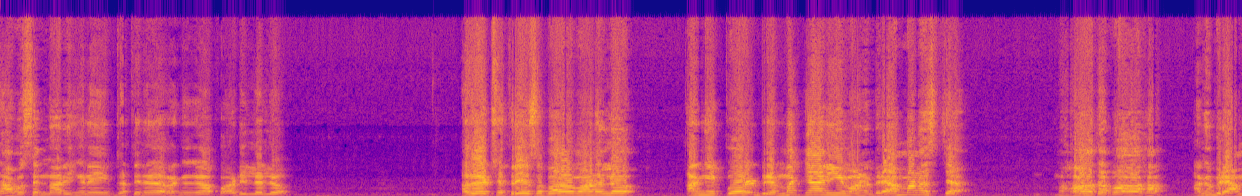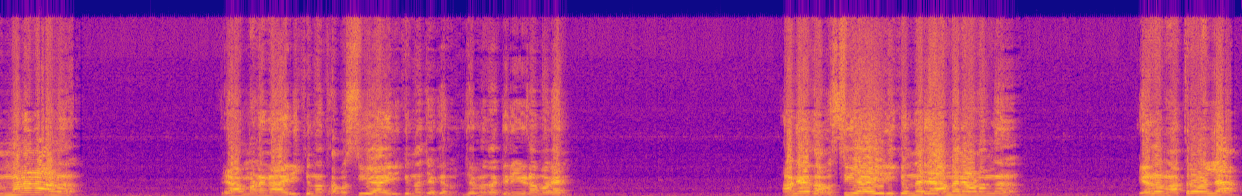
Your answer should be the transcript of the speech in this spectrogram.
താപസന്മാർ ഇങ്ങനെ യുദ്ധത്തിന് ഇറങ്ങുക പാടില്ലല്ലോ. അത് ക്ഷത്രിയ സ്വഭാവമാണല്ലോ. അങ്ങിപ്പോൾ ബ്രഹ്മജ്ഞാനിയുമാണ്. ബ്രാഹ്മണശ്ച മഹാതപാഹ. അങ്ങ് ബ്രാഹ്മണനാണ്. ബ്രാഹ്മണനായിരിക്കുന്ന തപസ്വിയായിരിക്കുന്ന ജഗ ജമദഗ്നിയുടെ മകൻ. അങ്ങനെ തപസ്വിയായിരിക്കുന്ന രാമനാണങ്ങ്. എന്ന് മാത്രമല്ല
